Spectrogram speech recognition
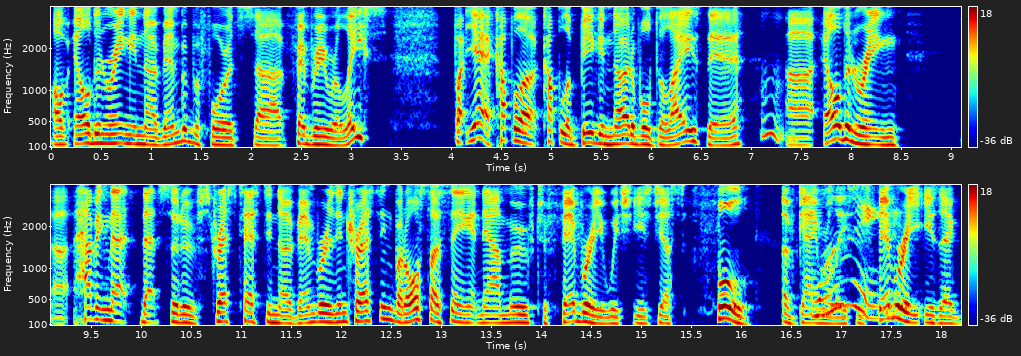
of Elden Ring in November before its uh, February release. But yeah, a couple of couple of big and notable delays there. Uh, Elden Ring uh, having that that sort of stress test in November is interesting, but also seeing it now move to February, which is just full of game Why? releases. February is a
